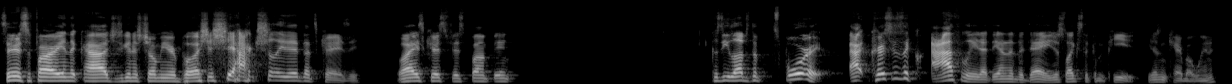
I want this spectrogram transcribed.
Sarah Safari in the crowd. She's gonna show me her bush. She actually did. That's crazy. Why is Chris fist bumping? Because he loves the sport. Chris is an athlete at the end of the day. He just likes to compete. He doesn't care about winning.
